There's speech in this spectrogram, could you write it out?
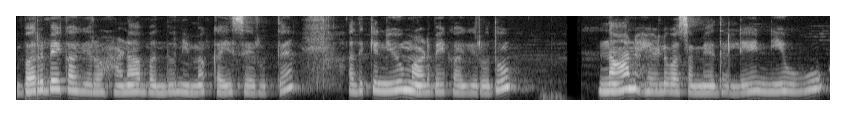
ಬರಬೇಕಾಗಿರೋ ಹಣ ಬಂದು ನಿಮ್ಮ ಕೈ ಸೇರುತ್ತೆ. ಅದಕ್ಕೆ ನೀವು ಮಾಡಬೇಕಾಗಿರೋದು ನಾನು ಹೇಳುವ ಸಮಯದಲ್ಲಿ ನೀವು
